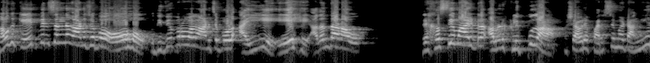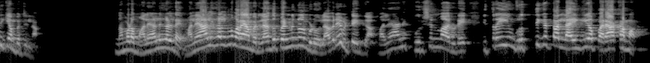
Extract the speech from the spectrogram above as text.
നമുക്ക് കേറ്റ് വിൻസലിന് കാണിച്ചപ്പോ ഓഹോ ദിവ്യപ്രഭ കാണിച്ചപ്പോൾ അയ്യേ ഏഹേ അതെന്താണാവോ? രഹസ്യമായിട്ട് അവരുടെ ക്ലിപ്പ് കാണാം. പക്ഷെ അവരെ പരസ്യമായിട്ട് അംഗീകരിക്കാൻ പറ്റില്ല. നമ്മുടെ മലയാളികളുടെ മലയാളികൾ എന്ന് പറയാൻ പറ്റില്ല. അത് പെണ്ണുങ്ങളും വിടൂല. അവരെ വിട്ടേക്കുക. മലയാളി പുരുഷന്മാരുടെ ഇത്രയും വൃത്തികെട്ട ലൈംഗിക പരാക്രമം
